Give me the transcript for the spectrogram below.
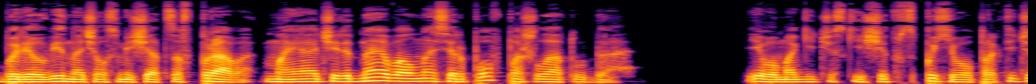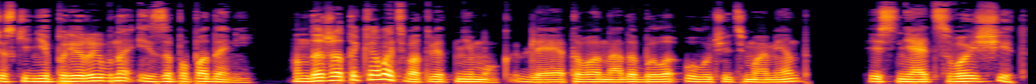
Барелви начал смещаться вправо, моя очередная волна серпов пошла туда. Его магический щит вспыхивал практически непрерывно из-за попаданий. Он даже атаковать в ответ не мог, для этого надо было улучшить момент и снять свой щит.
